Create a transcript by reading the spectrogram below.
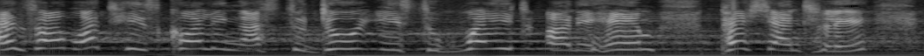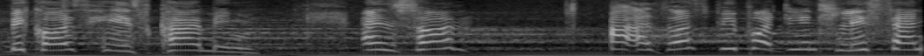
And so, what He's calling us to do is to wait on Him patiently because He is coming. And so, uh, those people didn't listen,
